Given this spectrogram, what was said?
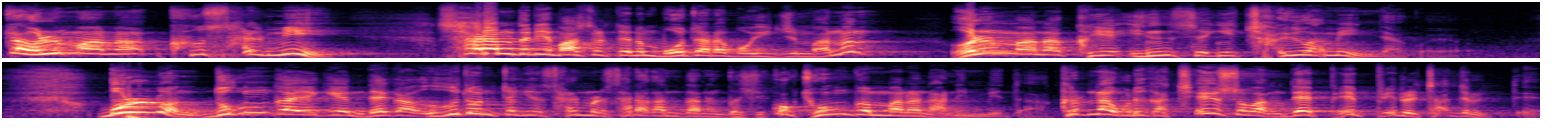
그러니까 얼마나 그 삶이 사람들이 봤을 때는 모자라 보이지만은 얼마나 그의 인생이 자유함이 있냐고요. 물론 누군가에게 내가 의존적인 삶을 살아간다는 것이 꼭 좋은 것만은 아닙니다. 그러나 우리가 최소한 내 배필을 찾을 때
